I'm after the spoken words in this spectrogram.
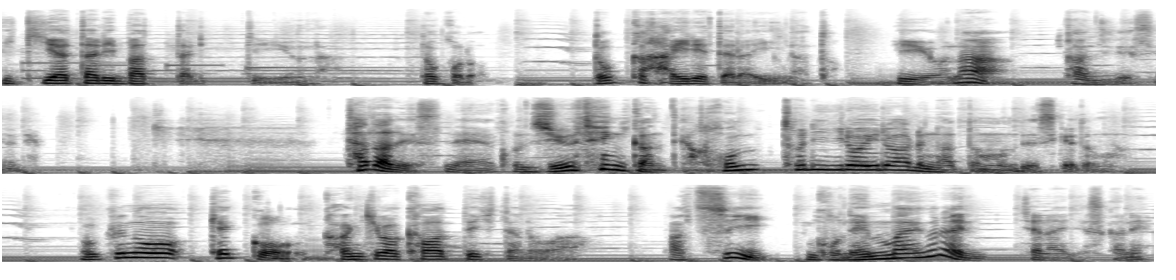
行き当たりばったりっていうようなところ、どっか入れたらいいなというような感じですよね。ただですね、この10年間って本当にいろいろあるなと思うんですけども、僕の結構環境が変わってきたのは、まあ、つい5年前ぐらいじゃないですかね。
